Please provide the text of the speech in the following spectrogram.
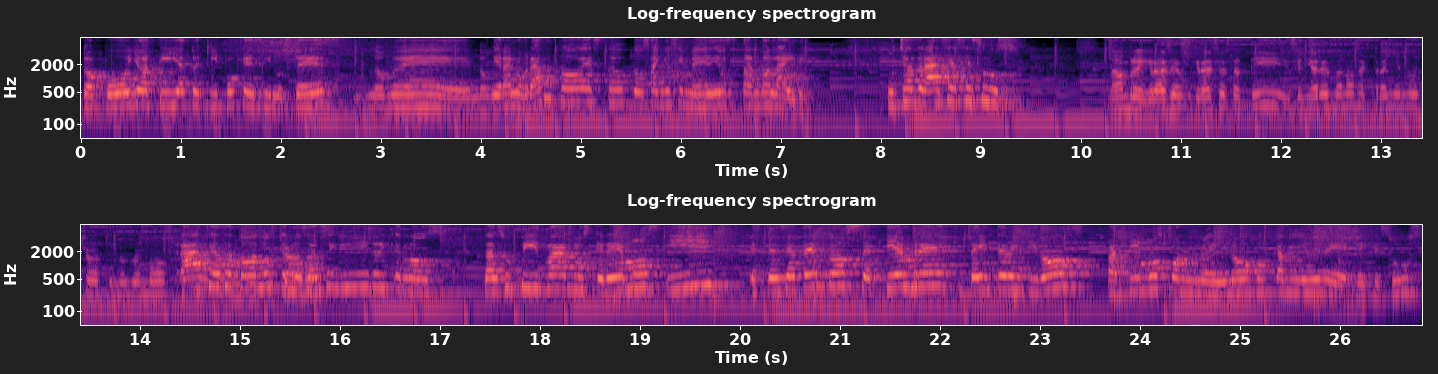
tu apoyo a ti y a tu equipo, que sin ustedes no me no hubiera logrado todo esto dos años y medio estando al aire. Muchas gracias, Jesús. No, hombre, gracias, gracias a ti. Señores, no nos extrañen mucho, aquí nos vemos. Gracias a todos los que nos han seguido y que nos dan su feedback, los queremos y esténse atentos, septiembre 2022 partimos con el nuevo podcast mío de, de Jesús,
